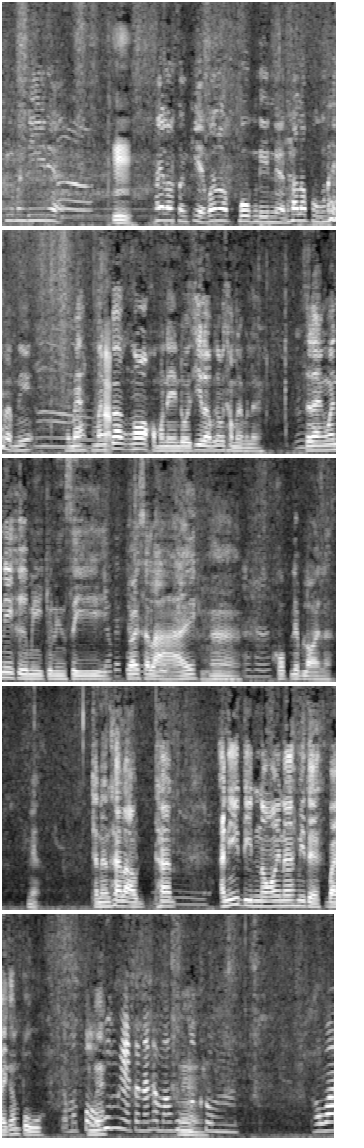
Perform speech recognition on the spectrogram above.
คือมันดีเนี่ย เอออืม ให้เราสังเกตว่าเราปรุงดินเนี่ย ถ้าเราปรุงได้แบบนี้ อืเห็นไหมมันครับ ก็งอกของมันเองโดยที่เราไม่ต้องไปทำอะไรมันเลยอืม แสดงว่านี่คือมีจุลินทรีย์เดี๋ยวไปปรุงย่อยสลายอ่าอ่าฮะครบเรียบร้อยแล้วเนี่ย ฉะนั้นถ้าเราเอาถ้าอืมอันนี้ดินน้อยนะ มีแต่ใบกัมปูเอามาโปะเห็นไหมหุ้มไงตอนนั้นเอามาหุ้มอืมมาคลุม เพราะว่า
